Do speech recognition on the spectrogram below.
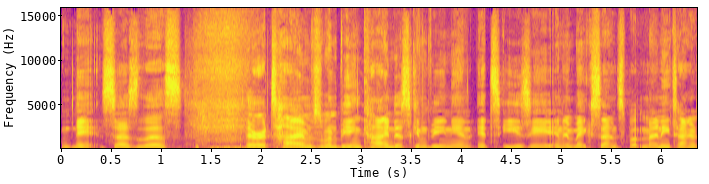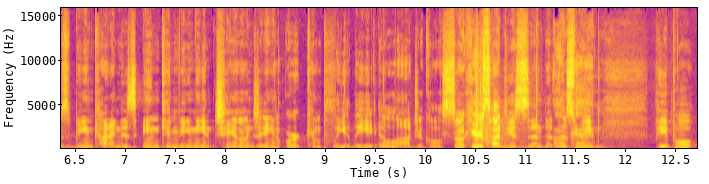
Nate says this. There are times when being kind is convenient, it's easy, and it makes sense, but many times being kind is inconvenient, challenging, or completely illogical. So here's how do you send it this Okay. week, people.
